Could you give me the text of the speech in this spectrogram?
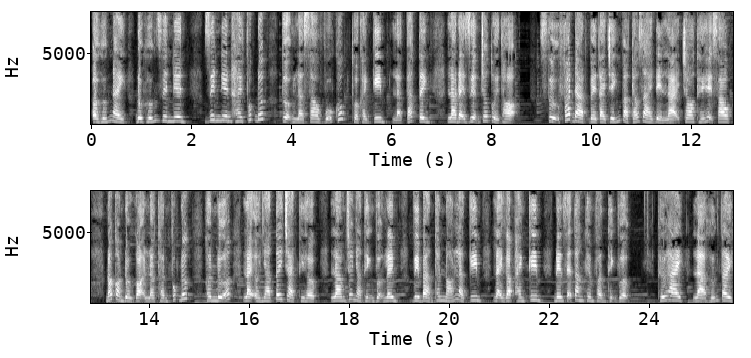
Ở hướng này được hướng diên niên, diên niên hay phúc đức tượng là sao vũ khúc thuộc hành kim là cát tinh, là đại diện cho tuổi thọ. Sự phát đạt về tài chính và kéo dài để lại cho thế hệ sau, nó còn được gọi là thần phúc đức. Hơn nữa, lại ở nhà Tây Trạch thì hợp, làm cho nhà thịnh vượng lên vì bản thân nó là kim, lại gặp hành kim nên sẽ tăng thêm phần thịnh vượng. Thứ hai là hướng Tây.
